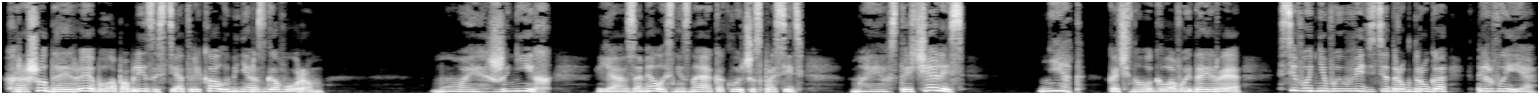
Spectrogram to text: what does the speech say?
Хорошо Дайре была поблизости и отвлекала меня разговором. «Мой жених...» Я замялась, не зная, как лучше спросить. «Мы встречались?» «Нет», — качнула головой Дайре, — «сегодня вы увидите друг друга впервые».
